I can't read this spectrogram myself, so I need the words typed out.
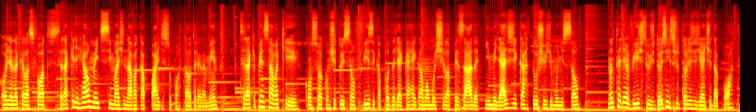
Olhando aquelas fotos, será que ele realmente se imaginava capaz de suportar o treinamento? Será que pensava que, com sua constituição física, poderia carregar uma mochila pesada e milhares de cartuchos de munição? Não teria visto os dois instrutores diante da porta?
